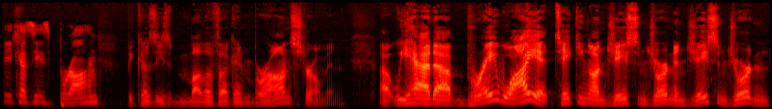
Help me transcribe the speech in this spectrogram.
because he's Braun. because he's motherfucking Braun Strowman. Uh, we had uh, Bray Wyatt taking on Jason Jordan, and Jason Jordan,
